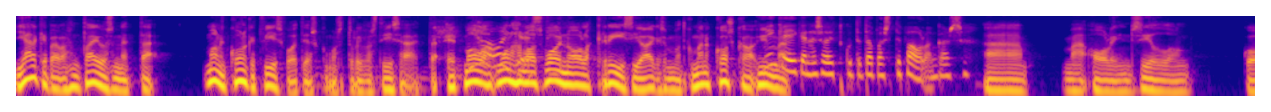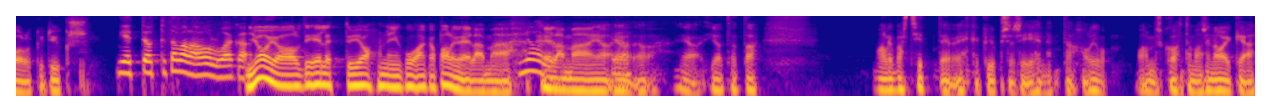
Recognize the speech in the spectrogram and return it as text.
jälkipäivässä tajusin, että mä olin 35-vuotias, kun musta tuli vasta isä, että, että mulla, mullahan olisi voinut olla kriisi jo aikaisemmin, mutta kun mä en ole koskaan ymmärtänyt. Minkä ikäinen sä olit, kun te tapasitte Paulan kanssa? Ää, mä olin silloin 31. Niin, että te olette tavallaan ollut aika... Joo, joo, oltiin eletty jo niin kuin aika paljon elämää, Joo, elämää ja, ja, Joo. ja, ja, ja tota, mä olin vasta sitten ehkä kypsä siihen, että oli valmis kohtamaan sen oikean.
